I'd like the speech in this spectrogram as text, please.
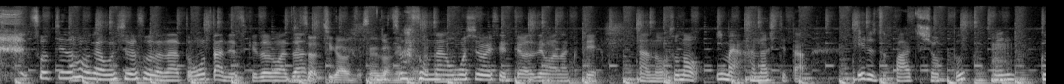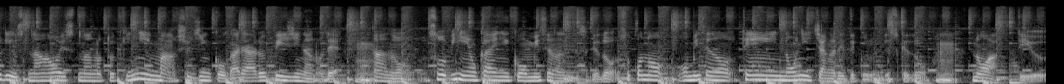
そっちの方が面白そうだなと思ったんですけど、まあ、実は違うんですね実はそんな面白い設定ではなくてあのその今話してたエルズパーツショップ、うん、メルクリウスの青い砂の時に、まあ、主人公があれ RPG なので、うん、あの装備品を買いに行くお店なんですけどそこのお店の店員のお兄ちゃんが出てくるんですけど、うん、ノアっていう、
